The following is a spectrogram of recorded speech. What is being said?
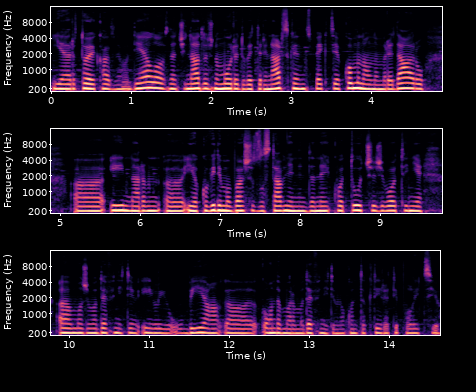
jer to je kazneno djelo, znači nadležnom uredu veterinarske inspekcije, komunalnom redaru a, i naravno a, i ako vidimo baš zlostavljanje da neko tuče životinje a, možemo definitivno ili ubija onda moramo definitivno kontaktirati policiju.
